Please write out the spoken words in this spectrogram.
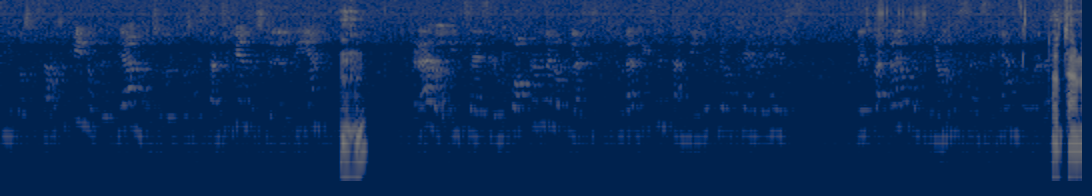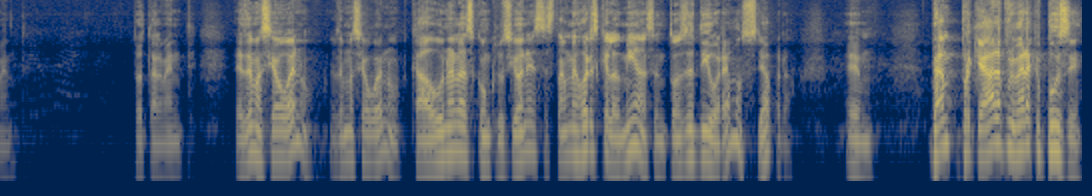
si los que estamos aquí nos desviamos, o los que están sirviendo se desvían, ¿verdad? Y se desenfocan de lo que las escrituras dicen, también yo creo que es, es parte de lo que el Señor nos está enseñando, ¿verdad? Totalmente. Totalmente. Es demasiado bueno, es demasiado bueno. Cada una de las conclusiones están mejores que las mías, entonces digo, oremos ya para. Eh, Vean, porque era la primera que puse.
